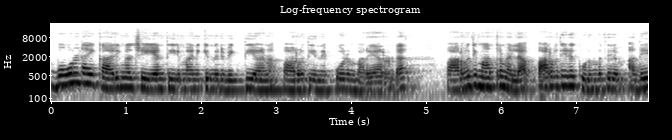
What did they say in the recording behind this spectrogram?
ബോൾഡായി കാര്യങ്ങൾ ചെയ്യാൻ തീരുമാനിക്കുന്ന ഒരു വ്യക്തിയാണ് പാർവതി എന്ന് എപ്പോഴും പറയാറുണ്ട്. പാർവതി മാത്രമല്ല പാർവതിയുടെ കുടുംബത്തിലും അതേ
